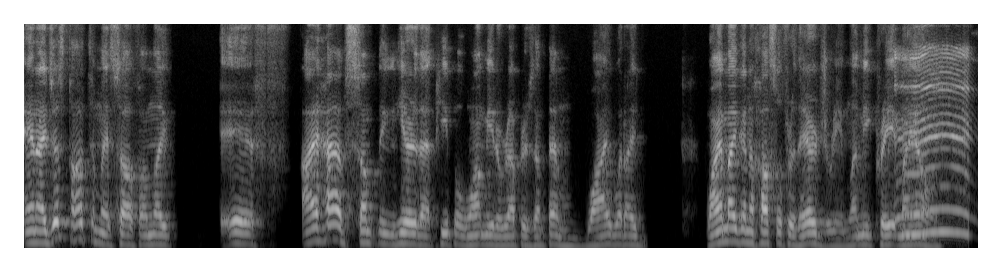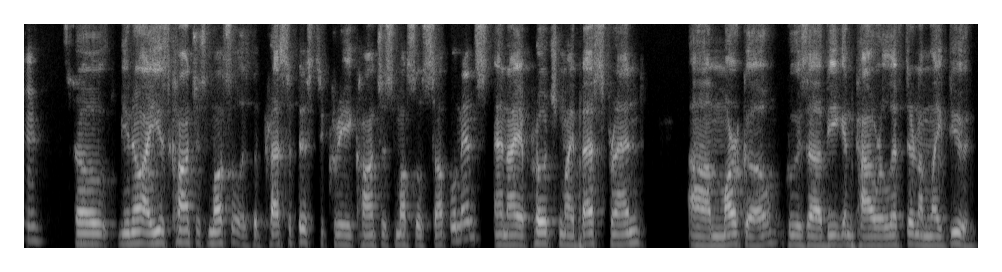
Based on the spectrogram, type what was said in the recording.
And I just thought to myself, I'm like, if I have something here that people want me to represent them, why would I, why am I going to hustle for their dream? Let me create my mm. own. So, you know, I used conscious muscle as the precipice to create conscious muscle supplements. And I approached my best friend um, Marco, who's a vegan power lifter. And I'm like, dude,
